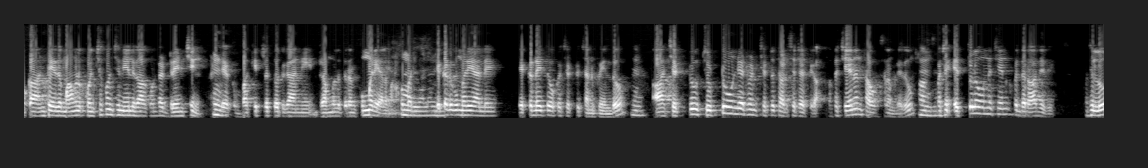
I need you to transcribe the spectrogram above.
ఒక అంటే ఏదో మామూలు కొంచెం కొంచెం నీళ్ళు కాకుండా డ్రెంచింగ్ అంటే ఒక బకెట్లతో కానీ డ్రమ్ములతో కుమ్మరియాలి మనం. ఎక్కడ కుమ్మరియాలి? ఎక్కడైతే ఒక చెట్టు చనిపోయిందో. ఆ చెట్టు చుట్టూ ఉండేటువంటి చెట్లు తడిచేటట్టుగా. ఒక చేనంత అవసరం లేదు. కొంచెం ఎత్తులో ఉన్న చేనుకు పెద్ద రాదు ఇది. కొంచెం లో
